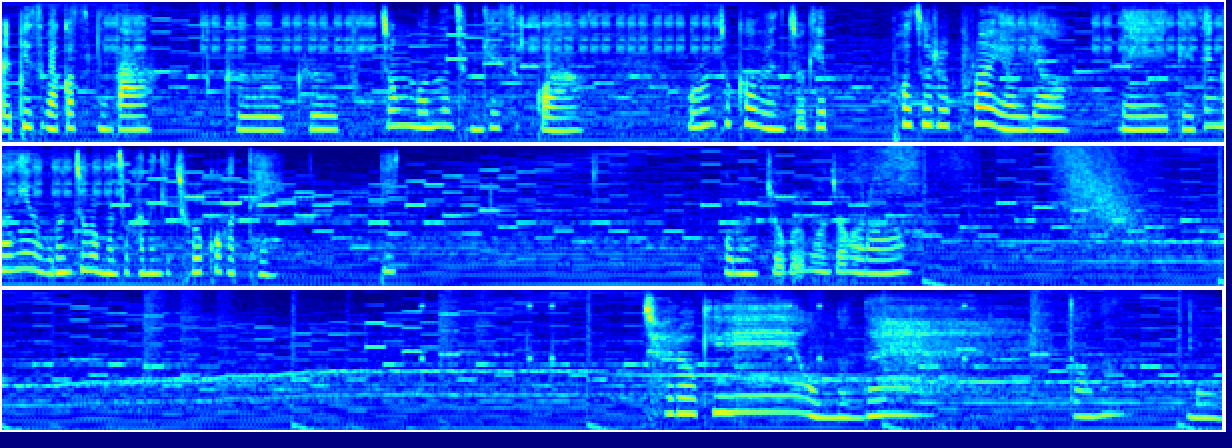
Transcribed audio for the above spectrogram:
엘피스 바꿨습니다. 그, 그 북쪽 문은 잠겨있을 거야. 오른쪽과 왼쪽에 퍼즐을 풀어야 열려. 네, 내 생각엔 오른쪽을 먼저 가는 게 좋을 것 같아. 삑. 오른쪽을 먼저 가라. 체력이 없는데 일단은 뭐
